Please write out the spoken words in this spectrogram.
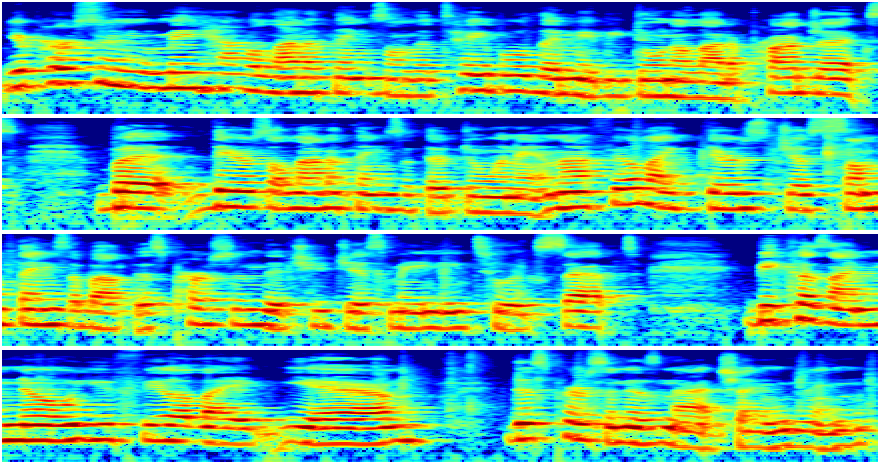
Your person may have a lot of things on the table. They may be doing a lot of projects. But there's a lot of things that they're doing. And I feel like there's just some things about this person that you just may need to accept. Because I know you feel like, yeah, this person is not changing.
